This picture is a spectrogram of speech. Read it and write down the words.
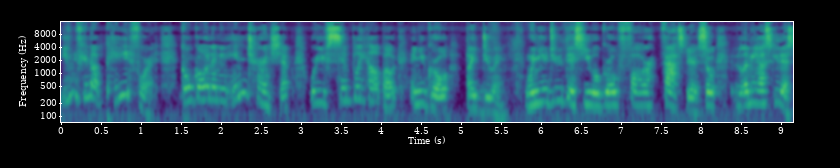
Even if you're not paid for it, go go on an internship where you simply help out and you grow by doing. When you do this, you will grow far faster. So let me ask you this.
